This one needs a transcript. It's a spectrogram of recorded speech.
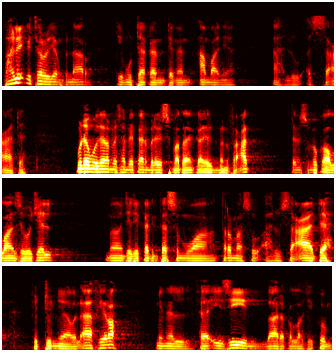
balik ke jalur yang benar dimudahkan dengan amalnya ahlu as-sa'adah. Mudah-mudahan apa yang sampaikan pada kesempatan kali bermanfaat dan semoga Allah Azza wa Jal menjadikan kita semua termasuk ahlu sa'adah di dunia wal akhirah minal faizin barakallahu fikum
